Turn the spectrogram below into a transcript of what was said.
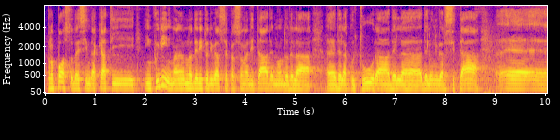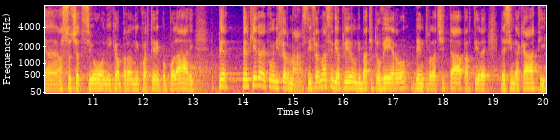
proposto dai sindacati inquilini, ma hanno aderito diverse personalità del mondo della, eh, della cultura, del, dell'università, eh, associazioni che operano nei quartieri popolari, per per chiedere al Comune di fermarsi, di fermarsi e di aprire un dibattito vero dentro la città, a partire dai sindacati,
